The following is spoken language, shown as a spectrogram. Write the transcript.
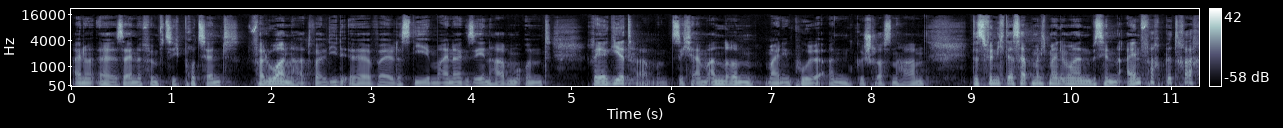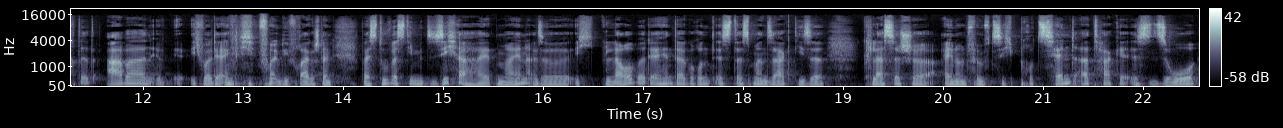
eine, äh, seine 50 Prozent verloren hat, weil die, äh, weil das die Miner gesehen haben und reagiert haben und sich einem anderen Mining Pool angeschlossen haben. Das finde ich deshalb manchmal immer ein bisschen einfach betrachtet, aber ich wollte eigentlich vor allem die Frage stellen, weißt du, was die mit Sicherheit meinen? Also ich glaube, der Hintergrund ist, dass man sagt, diese klassische 51 Prozent Attacke ist so,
